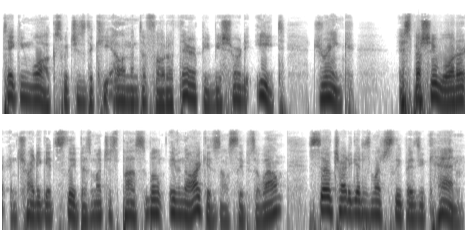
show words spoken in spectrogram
taking walks, which is the key element of phototherapy. Be sure to eat, drink, especially water, and try to get sleep as much as possible. Even though our kids don't sleep so well, still try to get as much sleep as you can.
